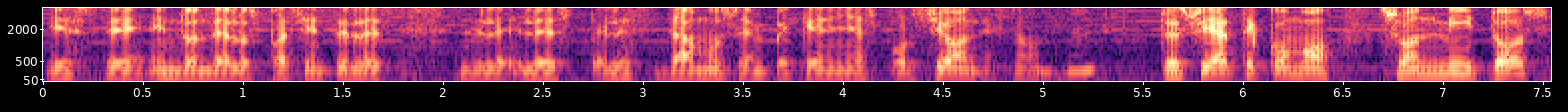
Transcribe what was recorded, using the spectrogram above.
este, en donde a los pacientes les, les, damos en pequeñas porciones, ¿no? Entonces fíjate cómo son mitos,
